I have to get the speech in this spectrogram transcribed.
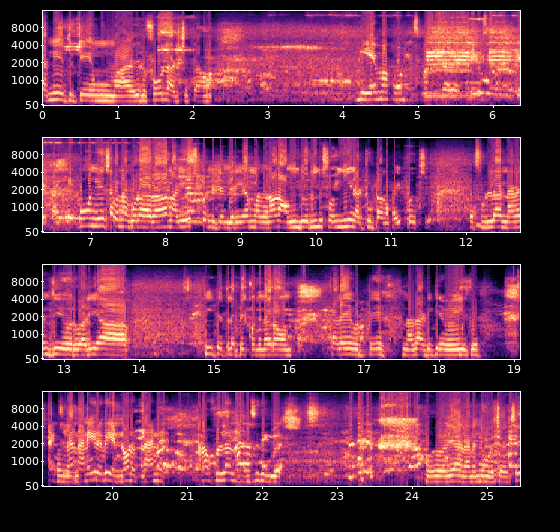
தண்ணியை தூக்கி இதில் போன்ல அடிச்சுட்டாங்க நீ ஏமா போன் யூஸ் பண்ணிடாத யூஸ் பண்ணி கேட்பாங்க போன் யூஸ் பண்ண கூடாதா நான் யூஸ் பண்ணிட்டேன் தெரியாம அதனால அங்க இருந்து சொங்கி நட்டு விட்டாங்க. பைப் வச்சு ஃபுல்லா நனைஞ்சு ஒரு வழியா தீர்த்தத்துல போய் கொஞ்ச நேரம் தலைய விட்டு நல்லா அடிக்கிற வெயிலுக்கு ஆக்சுவலா நனைகிறது என்னோட பிளான் ஆனா ஃபுல்லா நினைச்சது இவ. ஒரு வழியா நனைஞ்சு முடிச்சாச்சு.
